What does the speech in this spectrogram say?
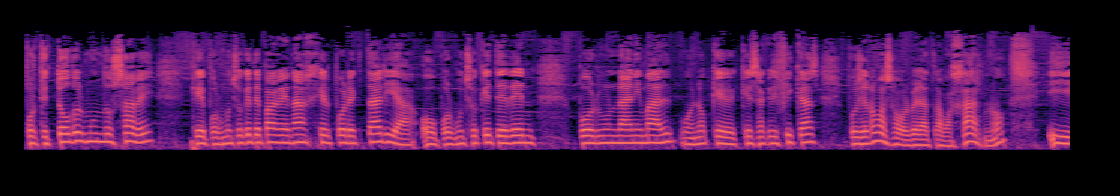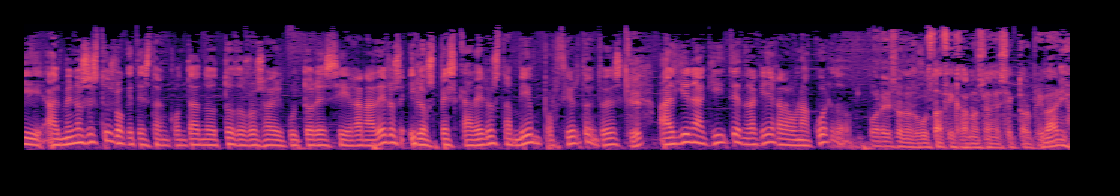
porque todo el mundo sabe que por mucho que te paguen ángel por hectárea o por mucho que te den por un animal, bueno, que, sacrificas, pues ya no vas a volver a trabajar, ¿no? Y al menos esto es lo que te están contando todos los agricultores y ganaderos y los pescaderos también, por cierto. Entonces, alguien aquí tendrá que llegar a un acuerdo. Por eso nos gusta fijarnos en el sector primario.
